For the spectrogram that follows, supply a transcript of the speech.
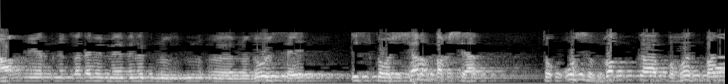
آپ نے اپنے قدم محنت نزول سے اس کو شر بخشا، تو اس وقت کا بہت بڑا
